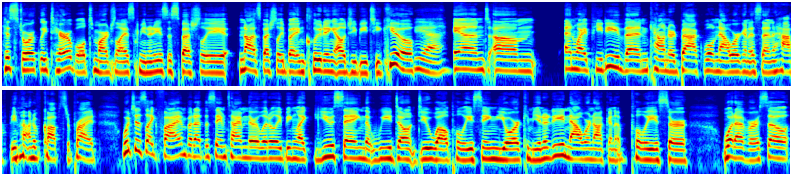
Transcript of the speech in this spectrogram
historically terrible to marginalized communities, especially, not especially, but including LGBTQ. Yeah. And um, NYPD then countered back, well, now we're going to send half the amount of cops to Pride, which is like fine. But at the same time, they're literally being like, you saying that we don't do well policing your community. Now we're not going to police or whatever. So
